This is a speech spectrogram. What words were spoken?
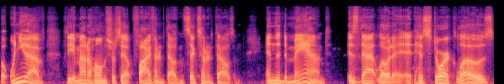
But when you have the amount of homes for sale, 500,000, 600,000, and the demand is that low at, at historic lows,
